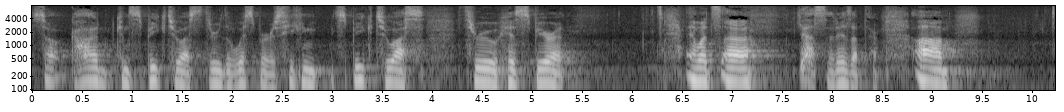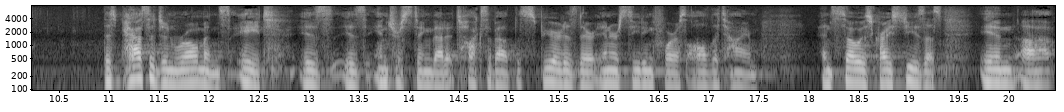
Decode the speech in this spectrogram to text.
So God can speak to us through the whispers, He can speak to us through His Spirit. And what's, uh, yes, it is up there. Um, this passage in Romans 8 is, is interesting that it talks about the Spirit is there interceding for us all the time. And so is Christ Jesus. In uh,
